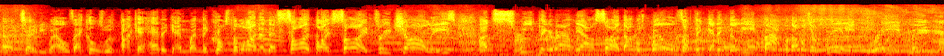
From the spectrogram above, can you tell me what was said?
uh, Tony Wells. Eccles was back ahead again when they crossed the line and they're side by side through Charlie's and sweeping around the outside. That was Wells, I think, getting the lead back, but that was a really brave move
